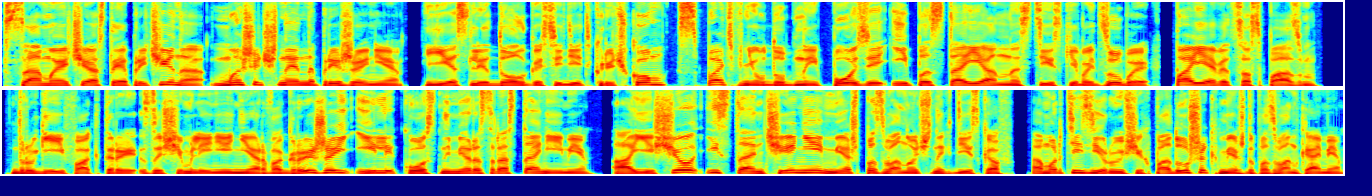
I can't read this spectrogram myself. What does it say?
Самая частая причина – мышечное напряжение. Если долго сидеть крючком, спать в неудобной позе и постоянно стискивать зубы, появится спазм. Другие факторы – защемление нерва грыжей или костными разрастаниями. А еще истончение межпозвоночных дисков, амортизирующих подушек между позвонками.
